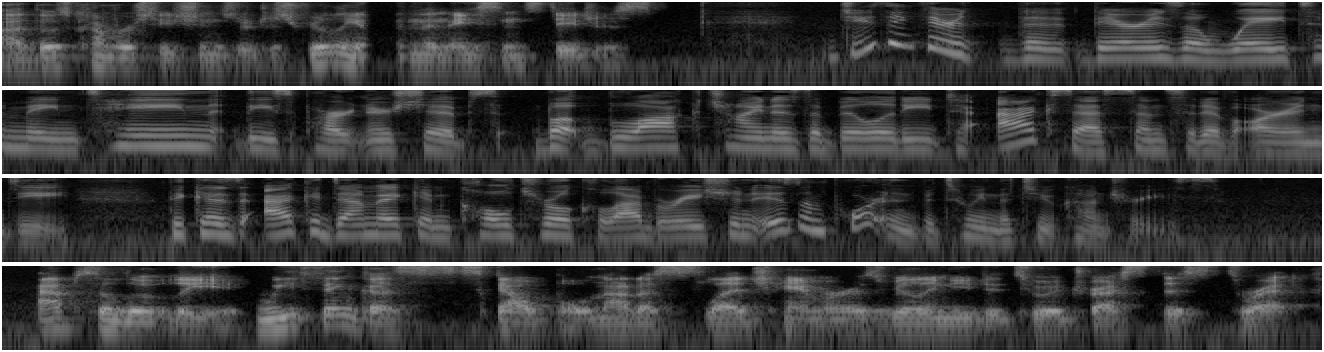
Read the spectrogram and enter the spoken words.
uh, those conversations are just really in the nascent stages. Do you think there, the, there is a way to maintain these partnerships but block China's ability to access sensitive R&D? Because academic and cultural collaboration is important between the two countries. Absolutely. We think a scalpel, not a sledgehammer, is really needed to address this threat.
